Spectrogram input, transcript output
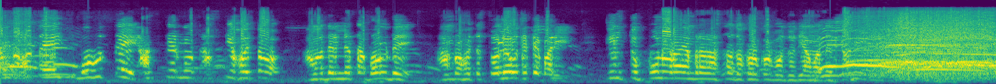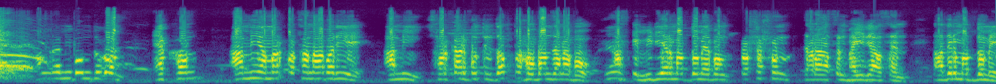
আমরা হয়তো এই মুহূর্তে, আজকের মত, আজকে হয়তো আমাদের নেতা বলবে, আমরা হয়তো চলেও যেতে পারি। কিন্তু পুনরায় আমরা রাস্তা দখল করব যদি আমাদের সংগ্রামী বন্ধুগণ, এখন আমি আমার কথা না বাড়িয়ে আমি সরকার প্রতি দত্ত আহ্বান জানাব। আজকে মিডিয়ার মাধ্যমে এবং প্রশাসন যারা আছেন, ভাইরা আছেন, তাদের মাধ্যমে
